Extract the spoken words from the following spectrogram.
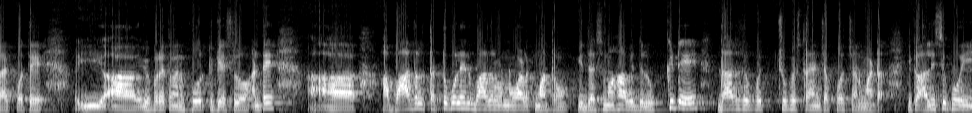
లేకపోతే ఈ విపరీతమైన కోర్టు కేసులో అంటే ఆ- బాధలు తట్టుకోలేని బాధలు ఉన్న వాళ్ళకి మాత్రం ఈ దశమహావిద్యలు ఒక్కటే దారి చూపు చూపిస్తాయని చెప్పవచ్చు అనమాట ఇక అలసిపోయి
